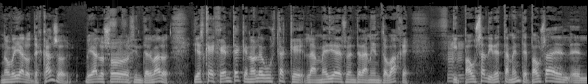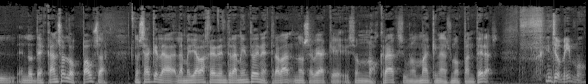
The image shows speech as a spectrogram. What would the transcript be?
no veía los descansos, veía los solo los intervalos. Y es que hay gente que no le gusta que la media de su entrenamiento baje. Y pausa directamente, pausa el, el- en los descansos, los pausa. No sea que la, la media baje de entrenamiento en Strava no se vea que son unos cracks, unos máquinas, unos panteras. Yo mismo.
